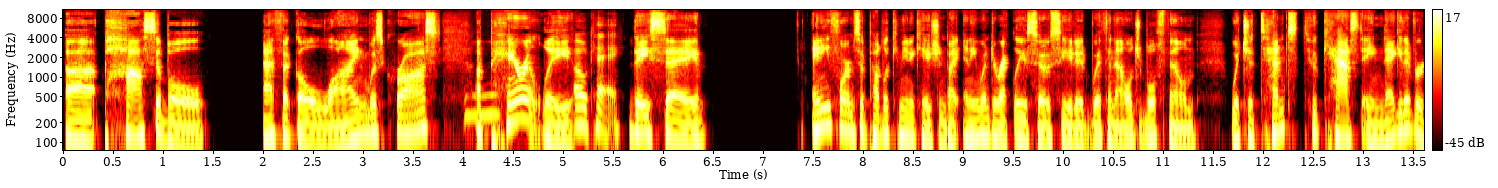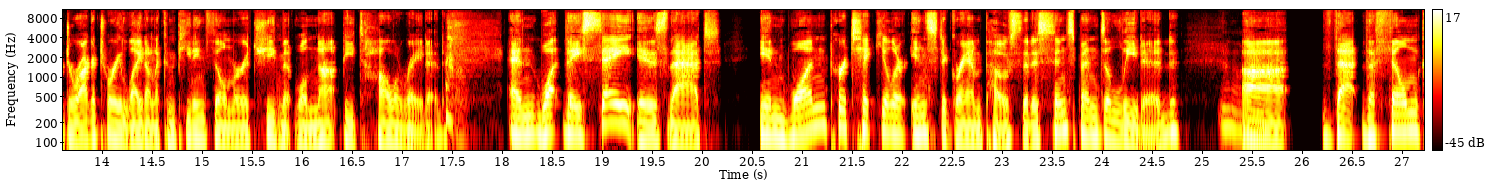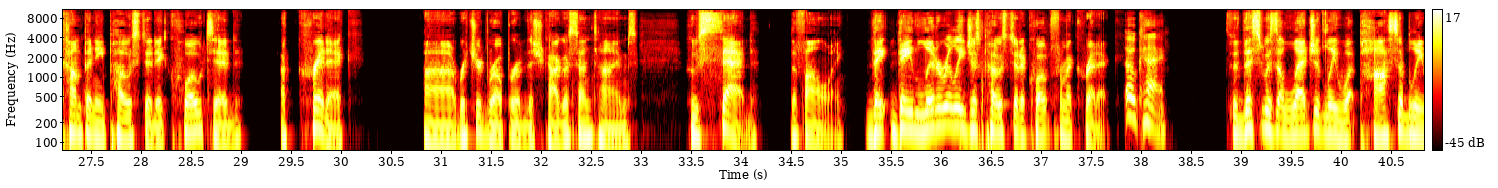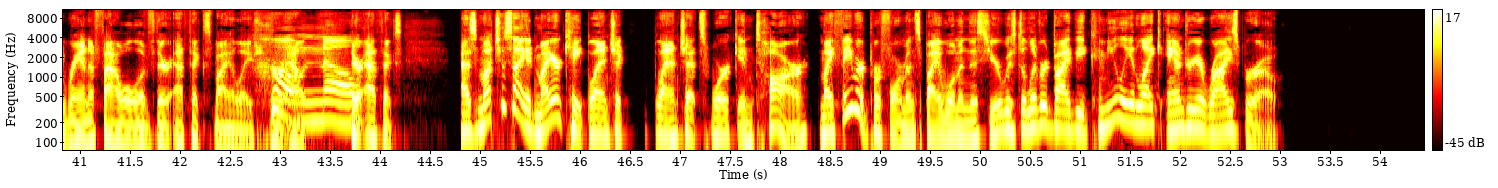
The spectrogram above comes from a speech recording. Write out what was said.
uh, possible ethical line was crossed. Apparently, Okay. they say any forms of public communication by anyone directly associated with an eligible film which attempt to cast a negative or derogatory light on a competing film or achievement will not be tolerated. and what they say is that in one particular Instagram post that has since been deleted, uh, that the film company posted, it quoted a critic, uh, Richard Roeper of the Chicago Sun Times, who said the following. They they literally just posted a quote from a critic. Okay. So this was allegedly what possibly ran afoul of their ethics violation. Oh, al- no. Their ethics. As much as I admire Cate Blanchett, Blanchett's work in Tar, my favorite performance by a woman this year was delivered by the chameleon-like Andrea Riseborough.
